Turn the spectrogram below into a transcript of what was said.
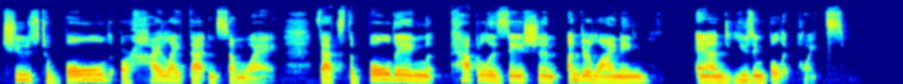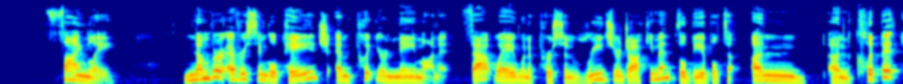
choose to bold or highlight that in some way. That's the bolding, capitalization, underlining, and using bullet points. Finally, number every single page and put your name on it. That way, when a person reads your document, they'll be able to un- unclip it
